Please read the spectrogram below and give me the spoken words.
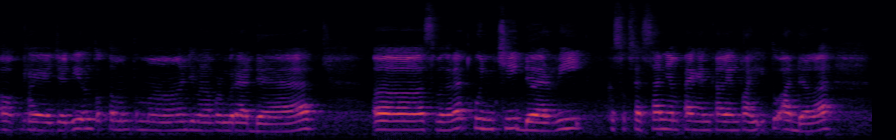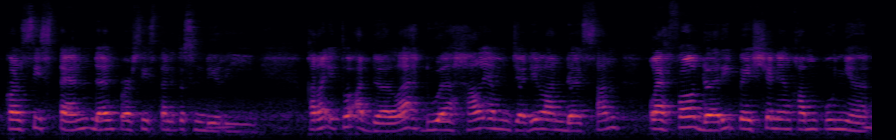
Oke, jadi untuk teman-teman di mana pun berada, eh, sebenarnya kunci dari kesuksesan yang pengen kalian raih itu adalah konsisten dan persisten itu sendiri. Karena itu adalah dua hal yang menjadi landasan level dari passion yang kamu punya.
